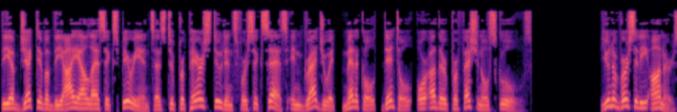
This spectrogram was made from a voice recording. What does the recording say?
The objective of the ILS experience is to prepare students for success in graduate, medical, dental, or other professional schools. University Honors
